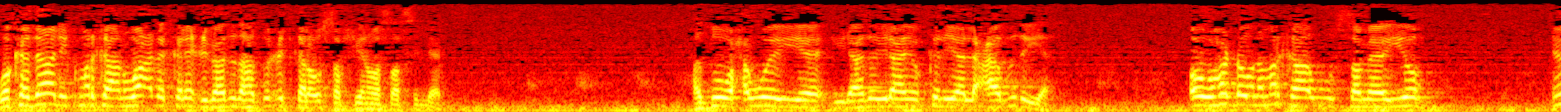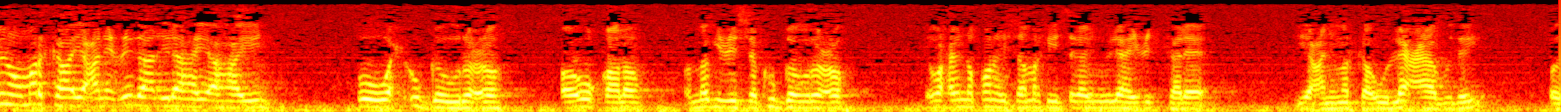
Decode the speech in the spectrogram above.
wakadalik marka anwaacda kale cibaadada hadduu cid kale u sarfiyana waa saasi hadduu waxa weeye yidhaahdo ilahay oo keliya la caabudaya oo hadhowna markaa uu sameeyo inuu markaa yani cid ilaahay ahayn uu wax u gowraco oo u qalo oo magiciisa ku gowraco waxay noqonaysaa markaysaga inuu ilahay cid kale yani marka uu la caabuday oo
